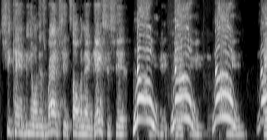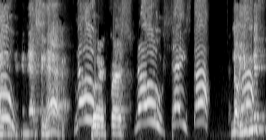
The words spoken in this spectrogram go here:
she can't be on this rap shit talking that gangster shit. No, no, no, no, and that shit happened. No, ahead, Fresh. no. Che, stop. No, you Stop. missed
